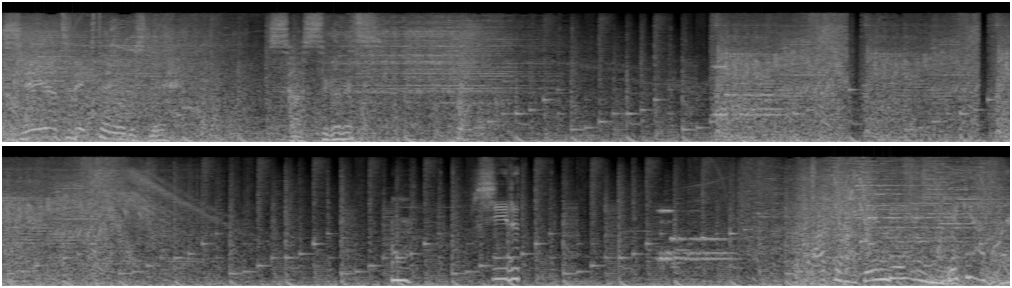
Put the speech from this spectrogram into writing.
制圧できたようです。ね。さすがですシール。あとは伝令兵の撃破だね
